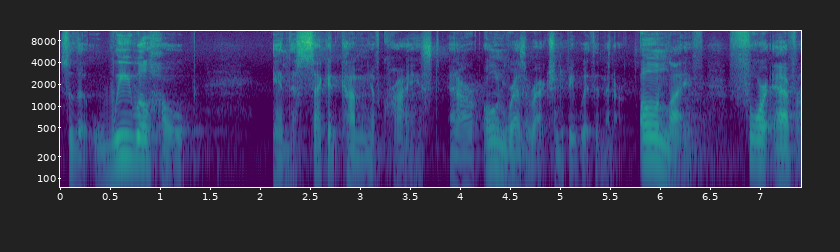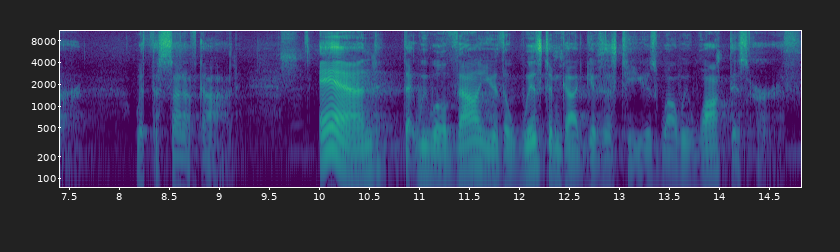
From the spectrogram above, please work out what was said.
so that we will hope in the second coming of Christ and our own resurrection to be with him in our own life forever with the Son of God and that we will value the wisdom God gives us to use while we walk this earth.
